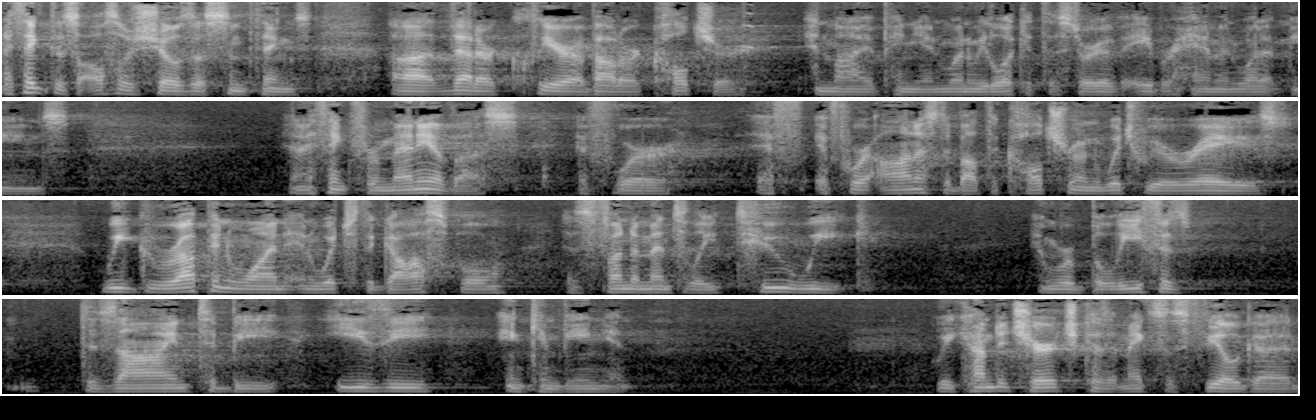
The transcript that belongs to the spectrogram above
I think this also shows us some things uh, that are clear about our culture, in my opinion, when we look at the story of Abraham and what it means. And I think for many of us, if we're, if, if we're honest about the culture in which we were raised, we grew up in one in which the gospel is fundamentally too weak and where belief is designed to be easy and convenient. We come to church because it makes us feel good.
